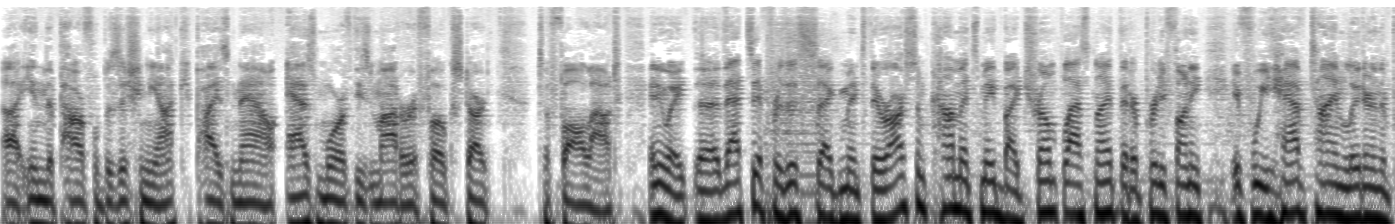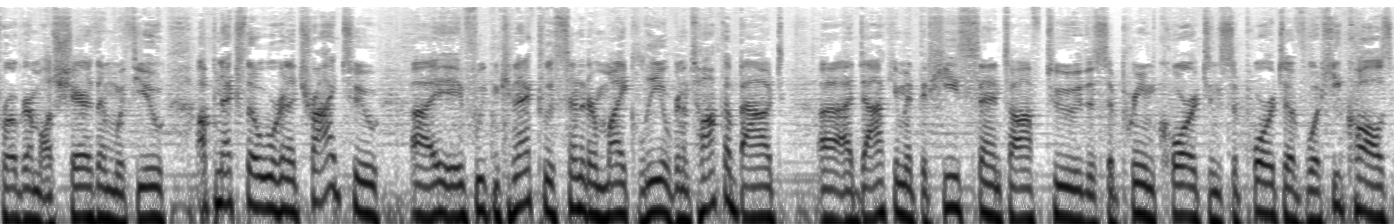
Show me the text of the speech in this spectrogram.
uh, in the powerful position he occupies now as more of these moderate folks start to fall out. Anyway, uh, that's it for this segment. There are some comments made by Trump last night that are pretty funny. If we have time later in the program, I'll share them with you. Up next, though, we're going to try to, uh, if we can connect with Senator Mike Lee, we're going to talk about uh, a document that he sent off to the Supreme Court in support of what he calls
